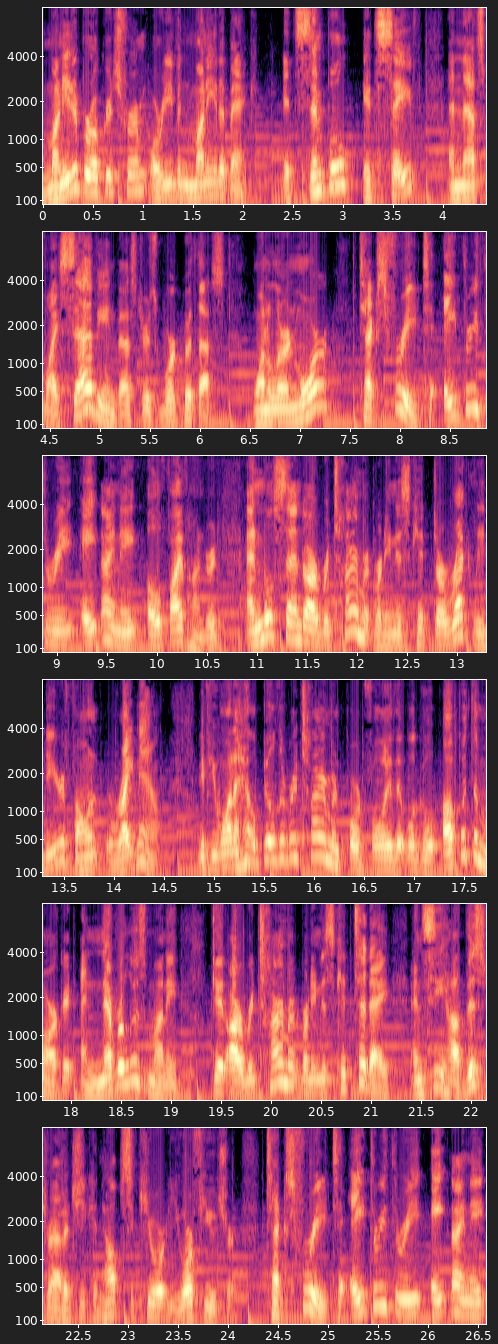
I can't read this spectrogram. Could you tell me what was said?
money a brokerage firm, or even money at a bank. It's simple, it's safe, and that's why savvy investors work with us. Want to learn more? Text free to 833 898 0500 and we'll send our retirement readiness kit directly to your phone right now. If you want to help build a retirement portfolio that will go up with the market and never lose money, get our retirement readiness kit today and see how this strategy can help secure your future. Text free to 833 898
